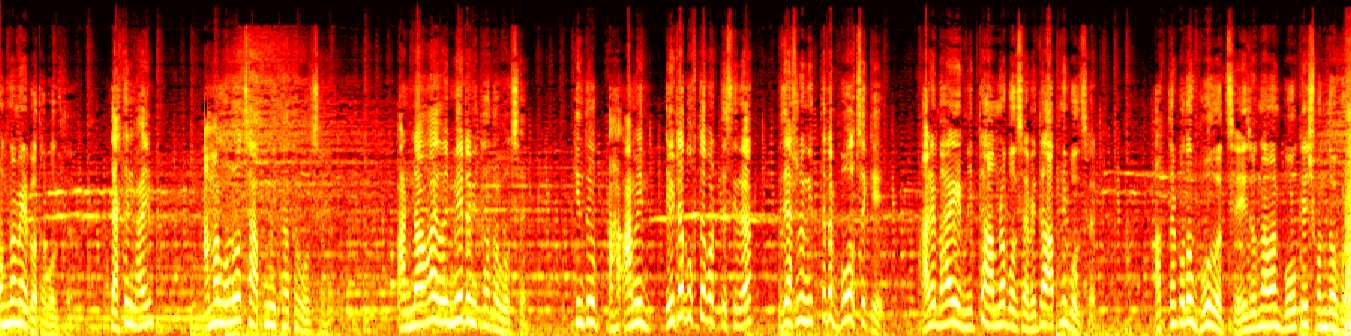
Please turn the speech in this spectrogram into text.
অন্য মেয়ের কথা বলছেন। দেখেন ভাই, আমার মনে হচ্ছে আপনি মিথ্যা কথা বলছেন। আর না হয় ওই মেয়েটা মিথ্যা কথা বলছে। কিন্তু আমি এটা বুঝতে পারতেছি না যে আসলে মিথ্যাটা বলছে কে। আরে ভাই মিথ্যা আমরা বলছি মিথ্যা আপনি বলছেন। আপনার কোথাও ভুল হচ্ছে এই জন্য আমার বউকে সন্দেহ করে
